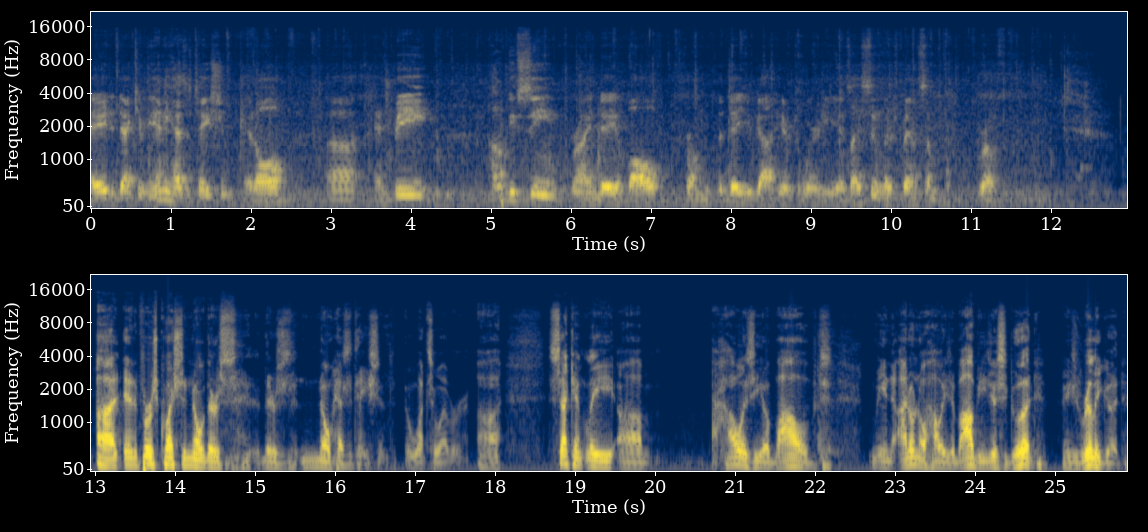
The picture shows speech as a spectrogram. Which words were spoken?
A, did that give you any hesitation at all? Uh, And B, how have you seen Ryan Day evolve from the day you got here to where he is? I assume there's been some growth. Uh, and the first question, no, there's there's no hesitation whatsoever. Uh, secondly, um, how has he evolved? I mean, I don't know how he's evolved. He's just good. He's really good.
